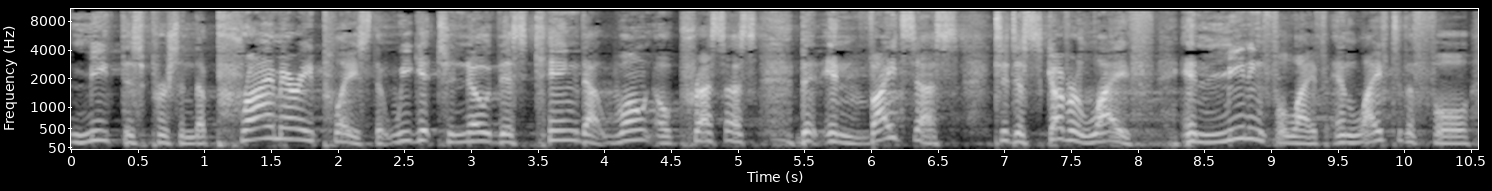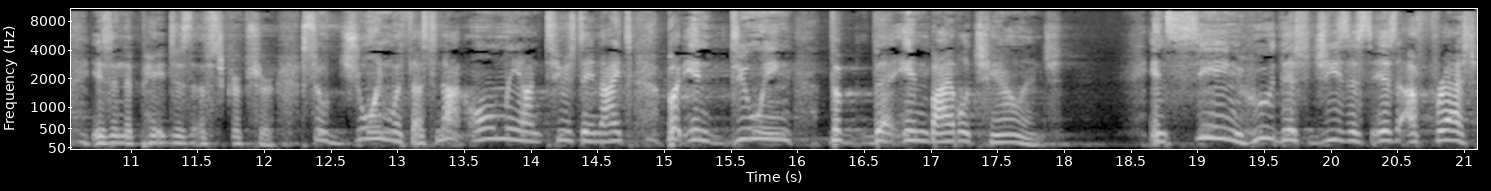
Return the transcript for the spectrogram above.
meet this person, the primary place that we get to know this king that won't oppress us, that invites us to discover life and meaningful life and life to the full is in the pages of scripture. So join with us, not only on Tuesday nights, but in doing the, the Inn Bible challenge in seeing who this Jesus is afresh,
